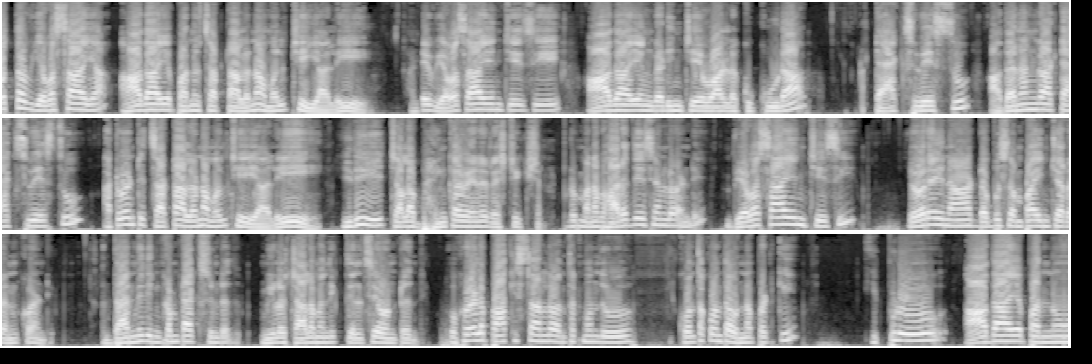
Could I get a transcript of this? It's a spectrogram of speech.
కొత్త వ్యవసాయ ఆదాయ పన్ను చట్టాలను అమలు చేయాలి. అంటే వ్యవసాయం చేసి ఆదాయం గడించే వాళ్ళకు కూడా ట్యాక్స్ వేస్తూ అదనంగా ట్యాక్స్ వేస్తూ అటువంటి చట్టాలను అమలు చేయాలి. ఇది చాలా భయంకరమైన రెస్ట్రిక్షన్ ఇప్పుడు మన భారతదేశంలో అండి వ్యవసాయం చేసి ఎవరైనా డబ్బు సంపాదించారనుకోండి దాని మీద ఇన్కమ్ ట్యాక్స్ ఉండదు. మీలో చాలా మందికి తెలిసే ఉంటుంది. ఒకవేళ పాకిస్తాన్లో అంతకుముందు కొంత కొంత ఉన్నప్పటికీ ఇప్పుడు ఆదాయ పన్ను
